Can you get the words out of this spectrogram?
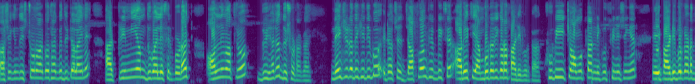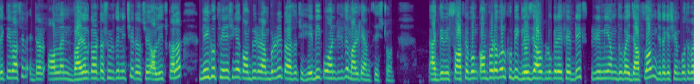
পাশে কিন্তু স্টোন ওয়ার্কও থাকবে দুইটা লাইনে আর প্রিমিয়াম দুবাই লেসের প্রোডাক্ট অনলি মাত্র দুই হাজার দুশো টাকায়। নেক্সট যেটা দেখিয়ে দিব, এটা হচ্ছে জাফলং ফেব্রিক্স এর আরও একটি এমব্রয়ডারি করা পার্টি বোরকা খুবই চমৎকার নিখুঁত ফিনিশিং এর। এই পার্টি বোরকাটা দেখতে পাচ্ছেন, এটার অনলাইন ভাইরাল কালারটা শুরুতে নিচ্ছে, এটা হচ্ছে অলিভ কালার নিখুঁত ফিনিশিং এর কম্পিউটার এমব্রয়ডারি প্লাস হচ্ছে হেভি কোয়ান্টিটিতে মাল্টি এমসি স্টোন একদমই সফট এবং কমফোর্টেবল খুবই গ্লেজি আউটলুকের এই ফেব্রিক্স প্রিমিয়াম দুবাই জাফলং যেটাকে শ্যাম্পু অথবা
